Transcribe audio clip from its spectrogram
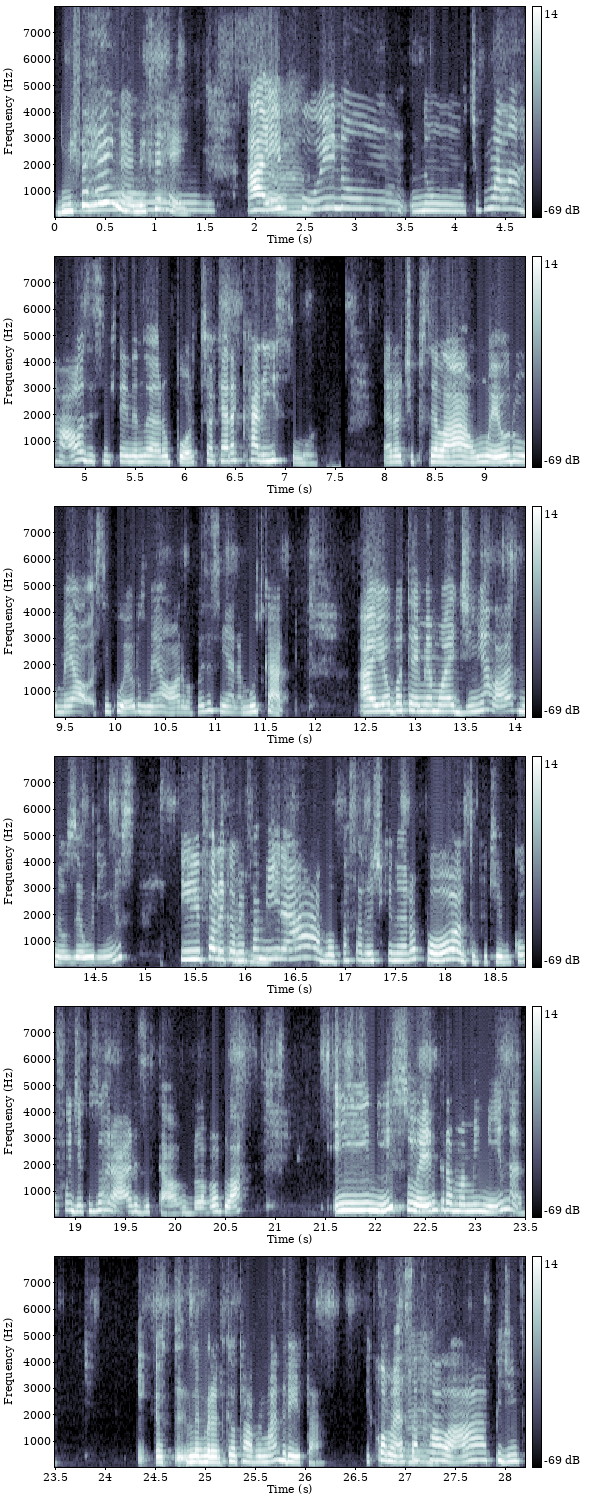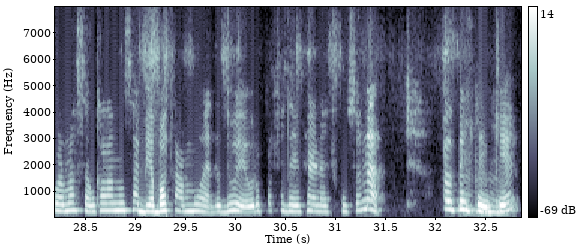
me ferrei, né? Me ferrei. Aí fui num, num tipo uma lan house, assim, que tem dentro do aeroporto, só que era caríssimo. Era tipo, sei lá, um euro, meia, cinco euros, meia hora, uma coisa assim, era muito caro. Aí eu botei minha moedinha lá, meus eurinhos, e falei com a minha Uhum. família, ah, vou passar a noite aqui no aeroporto, porque me confundi com os horários e tal, blá, blá, blá. E nisso entra uma menina, eu- lembrando que eu tava em Madrid, tá? E começa Hum. a falar, pedir informação que ela não sabia botar a moeda do euro para fazer a internet funcionar. Aí eu pensei, Uhum. o quê?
